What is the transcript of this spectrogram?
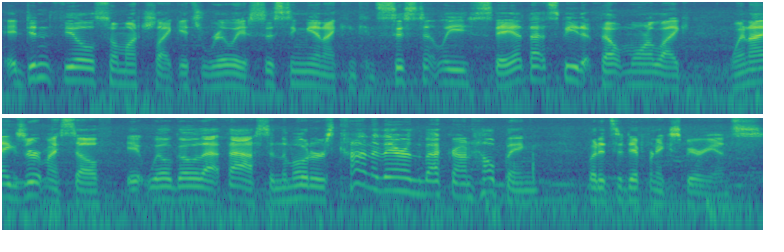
it didn't feel so much like it's really assisting me and I can consistently stay at that speed. It felt more like when I exert myself, it will go that fast and the motor is kind of there in the background helping, but it's a different experience.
